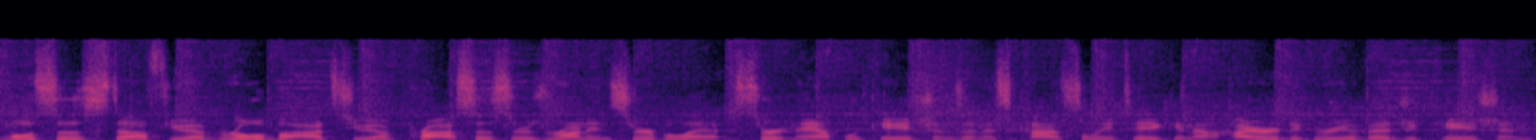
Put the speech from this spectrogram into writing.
Most of the stuff, you have robots, you have processors running certain applications, and it's constantly taking a higher degree of education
